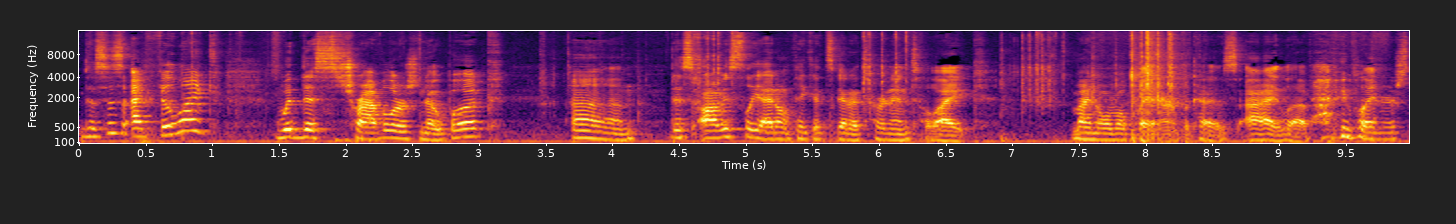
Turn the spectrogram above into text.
this is, I feel like with this traveler's notebook, um, this obviously I don't think it's going to turn into like my normal planner because I love happy planners.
